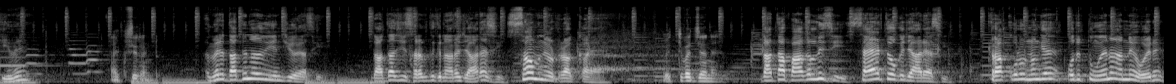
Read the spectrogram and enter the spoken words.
ਕਿਵੇਂ? ਐਕਸੀਡੈਂਟ ਮੇਰੇ ਦਾਦੇ ਨਾਲ ਵੀ ਇੰਜ ਹੋਇਆ ਸੀ। ਦਾਦਾ ਜੀ ਸੜਕ ਦੇ ਕਿਨਾਰੇ ਜਾ ਰਹੇ ਸੀ। ਸਾਹਮਣੇ ਉਹ ਟਰੱਕ ਆਇਆ। ਵਿੱਚ ਵੱਜੇ ਨੇ। ਦਾਦਾ ਪਾਗਲ ਨਹੀਂ ਸੀ। ਸਾਈਡ ਤੇ ਕੇ ਜਾ ਰਿਹਾ ਸੀ। ਟਰੱਕ ਕੋਲੋਂ ਲੰਘਿਆ। ਉਹਦੇ ਧੂਏ ਨਾਲ ਅੰਨੇ ਹੋਏ ਨੇ।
